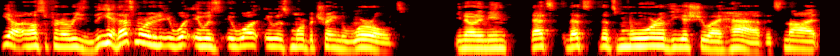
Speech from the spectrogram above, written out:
Yeah, and also for no reason. Yeah, that's more of it. It was. It was. It was. It was more betraying the world. You know what I mean? That's that's that's more of the issue I have. It's not.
